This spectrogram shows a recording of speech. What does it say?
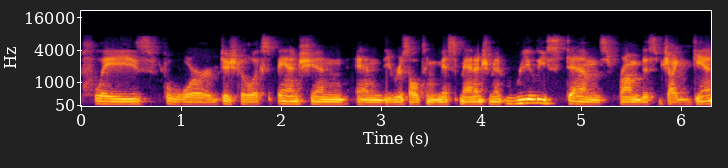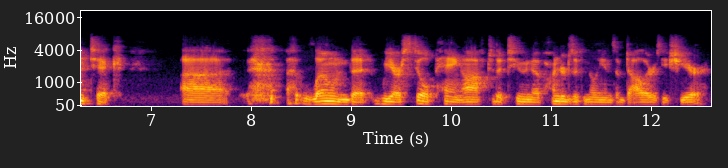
plays for digital expansion, and the resulting mismanagement really stems from this gigantic uh, loan that we are still paying off to the tune of hundreds of millions of dollars each year.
